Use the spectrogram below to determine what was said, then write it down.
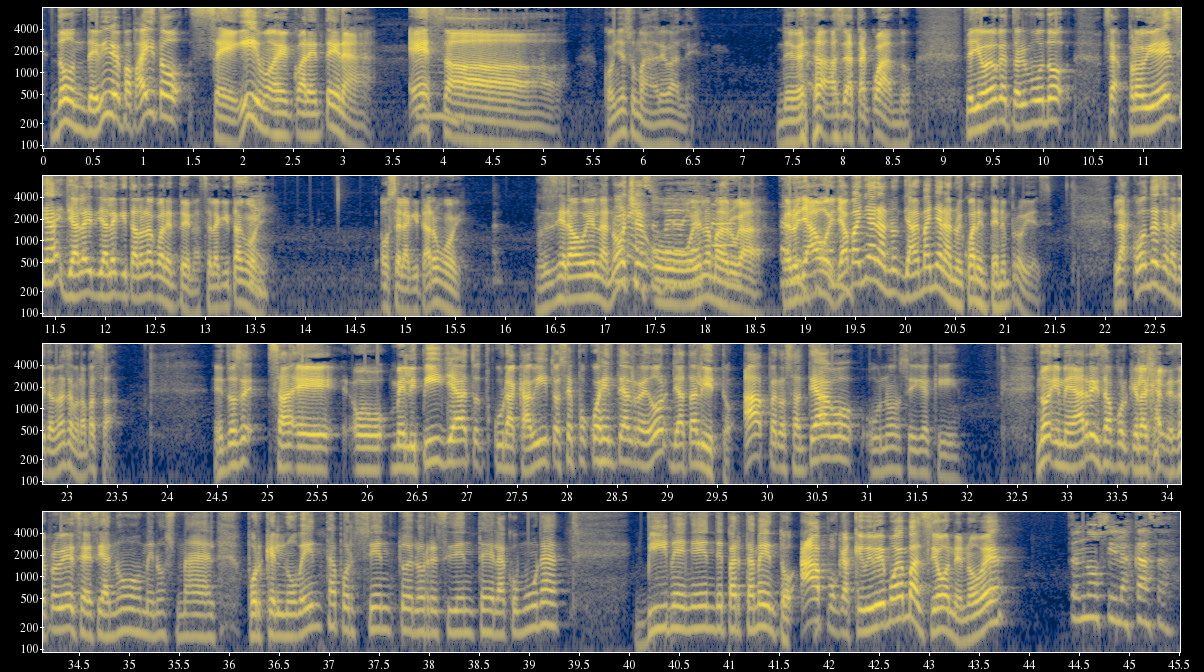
donde vive Papaito, seguimos en cuarentena. ¡Eso! Coño su madre, vale. De verdad, o sea, ¿hasta cuándo? O sea, yo veo que todo el mundo, o sea, Providencia ya le, ya le quitaron la cuarentena, se la quitan Sí. hoy. O se la quitaron hoy. No sé si era hoy en la noche eso, o hoy en la está- madrugada. está Pero ya hoy, ya mañana, no, ya mañana no hay cuarentena en Providencia. Las Condes se la quitaron la semana pasada. Entonces, eh, o Melipilla, to- Curacabito, ese poco de gente alrededor, ya está listo. Ah, pero Santiago, uno sigue aquí. No, y me da risa porque la alcaldesa de Providencia decía, no, menos mal, porque el 90% de los residentes de la comuna viven en departamentos. Ah, porque aquí vivimos en mansiones, ¿no ves? No, sí, las casas.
